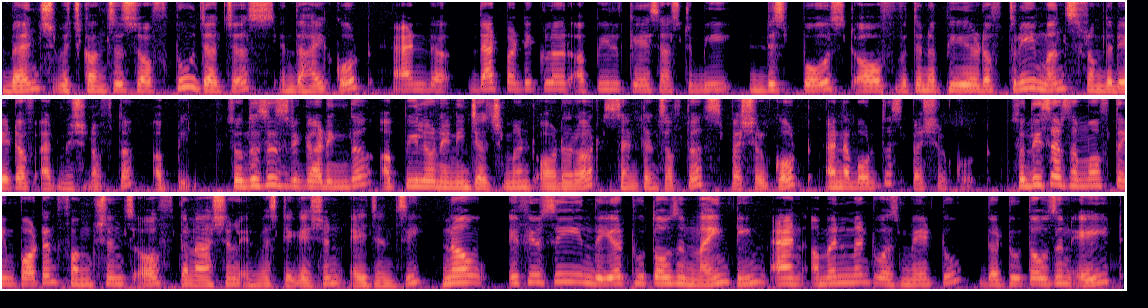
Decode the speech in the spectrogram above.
bench which consists of two judges in the High Court and uh, that particular appeal case has to be disposed of within a period of 3 months from the date of admission of the appeal. So this is regarding the appeal on any judgment, order or sentence of the special court and about the special court. So these are some of the important functions of the National Investigation Agency. Now, if you see in the year 2019, an amendment was made to the 2008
